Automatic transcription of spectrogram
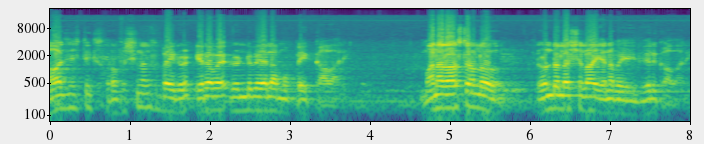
లాజిస్టిక్స్ ప్రొఫెషనల్స్ బై ఇరవై రెండు వేల ముప్పై కావాలి. మన రాష్ట్రంలో రెండు లక్షల ఎనభై ఐదు వేలు కావాలి.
